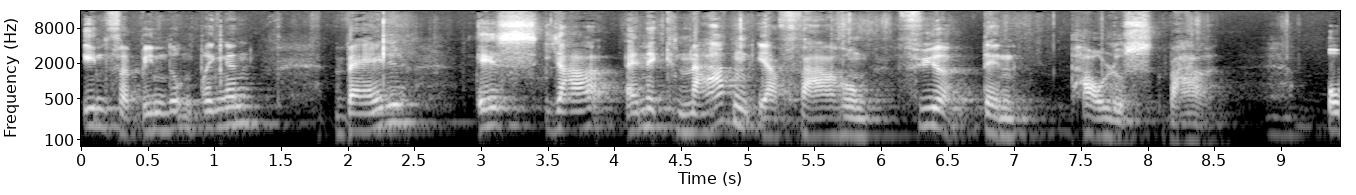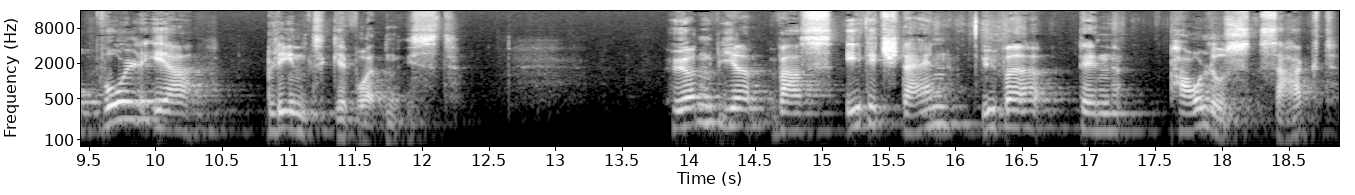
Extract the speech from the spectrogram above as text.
in Verbindung bringen, weil es ja eine Gnadenerfahrung für den Paulus war, obwohl er blind geworden ist. Hören wir, was Edith Stein über den Paulus sagt.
